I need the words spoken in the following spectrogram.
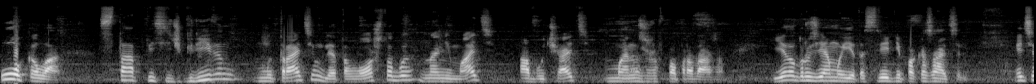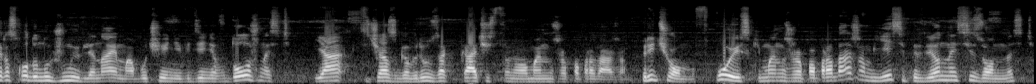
около 100 тысяч гривен мы тратим для того, чтобы нанимать обучать менеджеров по продажам. И это, друзья мои, это средний показатель. Эти расходы нужны для найма, обучения, введения в должность. Я сейчас говорю за качественного менеджера по продажам. Причем в поиске менеджера по продажам есть определенная сезонность,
